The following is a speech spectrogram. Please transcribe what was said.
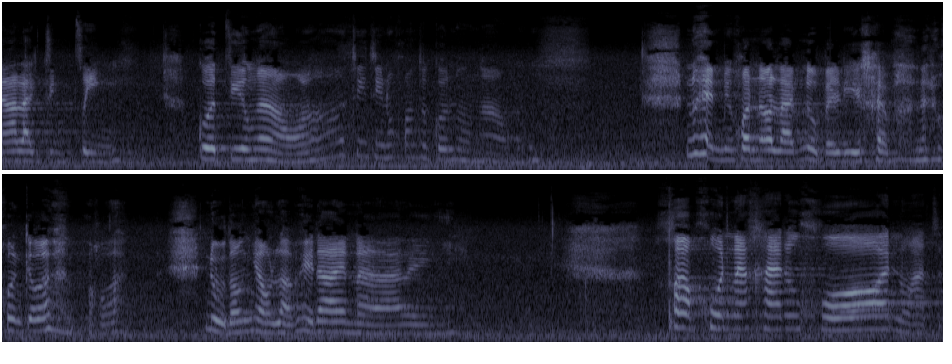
น่ารักจริง ๆ กลัวจิวเหงาอะจริง ๆ ทุกคนจะกลัวหนูเหงาหนูเห็นมีคนเอาไลฟ์หนูไปรีแคปแล้วทุกคนก็แบบบอกว่า หนูต้องยอมรับให้ได้นะ อะไรอย่างนี้ ขอบคุณนะคะทุกคน หนูอาจจะ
